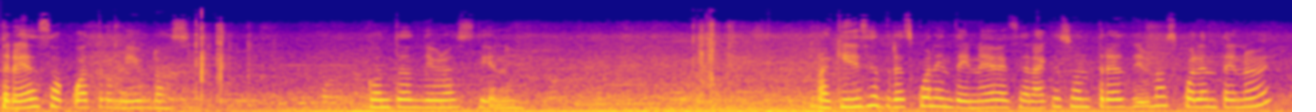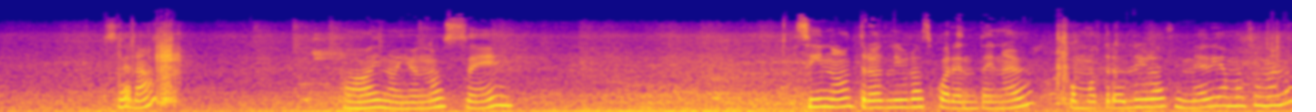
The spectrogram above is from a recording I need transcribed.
3 o 4 libras. ¿Cuántas libras tiene? Aquí dice 3.49. ¿Será que son 3 libras 49? ¿Será? Ay, no, yo no sé. Sí, ¿no? 3 libras 49. Como 3 libras y media más o menos.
